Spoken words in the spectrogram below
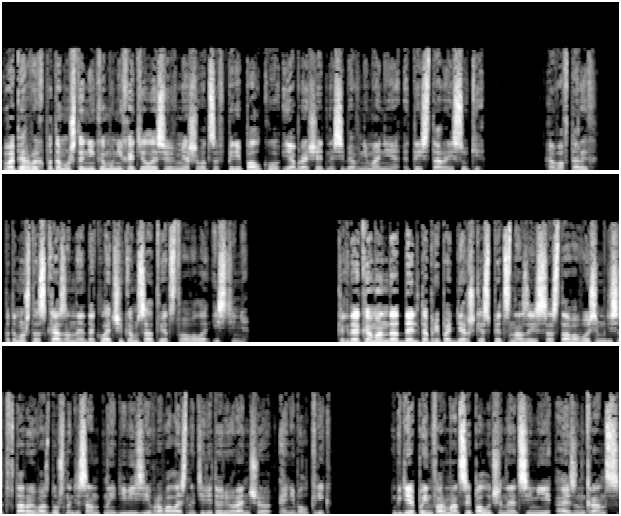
Во-первых, потому что никому не хотелось вмешиваться в перепалку и обращать на себя внимание этой старой суки, а во-вторых, потому что сказанное докладчиком соответствовало истине. Когда команда «Дельта» при поддержке спецназа из состава 82-й воздушно-десантной дивизии ворвалась на территорию ранчо Эннибал Крик, где, по информации, полученной от семьи Айзенкранц,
